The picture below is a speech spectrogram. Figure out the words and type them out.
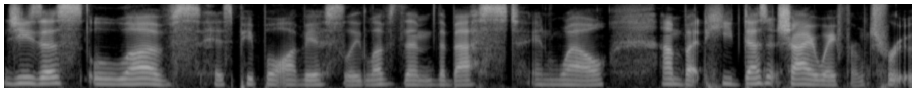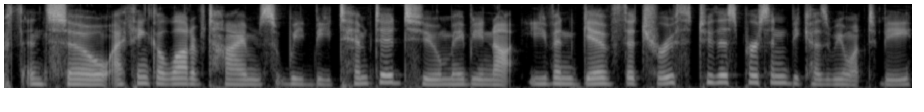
Jesus loves his people, obviously, loves them the best and well, um, but he doesn't shy away from truth. And so I think a lot of times we'd be tempted to maybe not even give the truth to this person because we want to be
